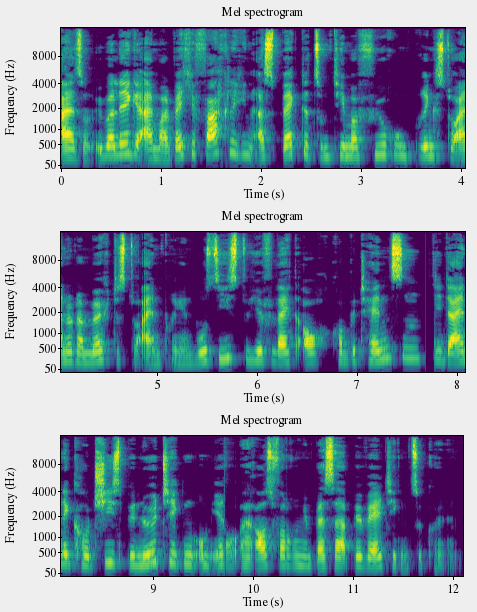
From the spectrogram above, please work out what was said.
Also überlege einmal, welche fachlichen Aspekte zum Thema Führung bringst du ein oder möchtest du einbringen? Wo siehst du hier vielleicht auch Kompetenzen, die deine Coaches benötigen, um ihre Herausforderungen besser bewältigen zu können?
